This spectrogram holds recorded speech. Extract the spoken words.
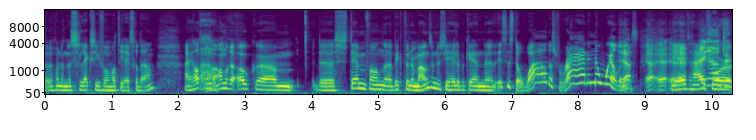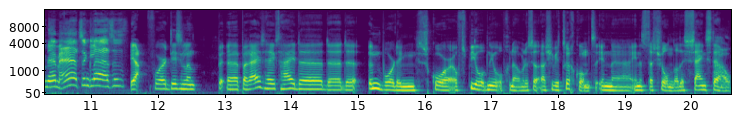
gewoon een selectie van wat hij heeft gedaan. Hij had onder andere ook ehm, de stem van eh, Big Thunder Mountain. Dus die hele bekende This is the wildest ride in the wilderness. ja, ja. Die heeft hij Hang on voor- to them hats and glasses. Ja, voor Disneyland eh, Parijs heeft hij de, de, de unboarding score of spiel opnieuw opgenomen. Dus als je weer terugkomt in, eh, in het station, dat is zijn stem.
